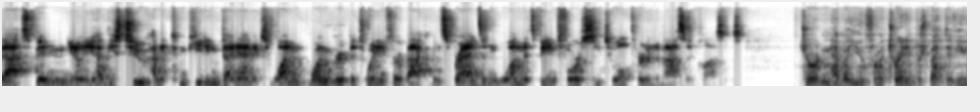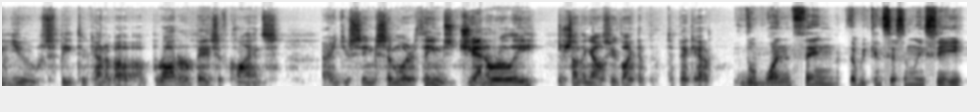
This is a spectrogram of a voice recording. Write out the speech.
that's been you know you have these two kind of competing dynamics. One one group that's waiting for a backup in spreads and one that's being forced into alternative asset classes. Jordan how about you? From a trading perspective you you speak to kind of a, a broader base of clients are you seeing similar themes generally is there something else you'd like to, to pick out? The one thing that we consistently see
